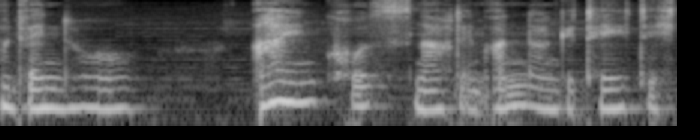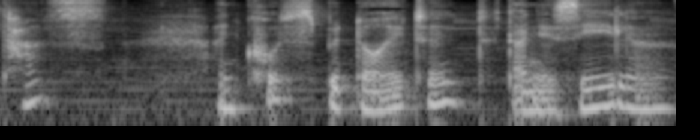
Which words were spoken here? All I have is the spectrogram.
Und wenn du ein Kuss nach dem anderen getätigt hast, ein Kuss bedeutet, deine Seele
